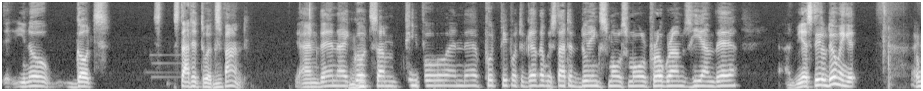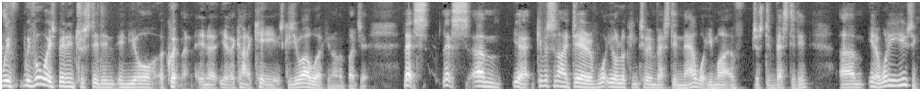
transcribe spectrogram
you know, got started to hmm. expand. Mm and then I mm-hmm. got some people and uh, put people together. We started doing small, small programs here and there, and we are still doing it. And we've we've always been interested in, in your equipment, in a, you know the kind of kit you use because you are working on a budget. Let's let's um, yeah give us an idea of what you're looking to invest in now, what you might have just invested in. Um, you know, what are you using?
